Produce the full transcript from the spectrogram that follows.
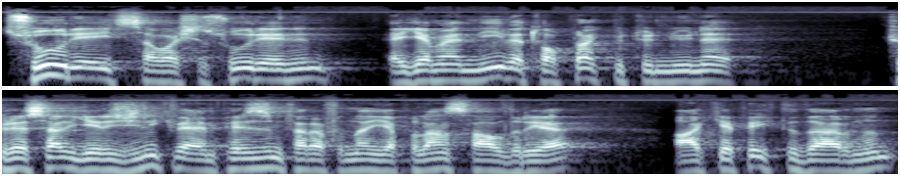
Suriye iç savaşı, Suriye'nin egemenliği ve toprak bütünlüğüne küresel gericilik ve emperyalizm tarafından yapılan saldırıya AKP iktidarının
